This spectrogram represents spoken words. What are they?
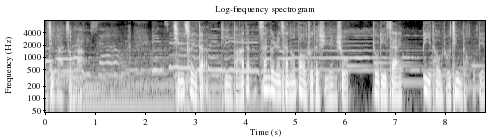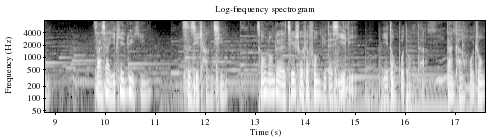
已经满足了。清脆的、挺拔的，三个人才能抱住的许愿树，伫立在碧透如镜的湖边，洒下一片绿荫。四季常青，从容地接受着风雨的洗礼，一动不动地但看湖中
